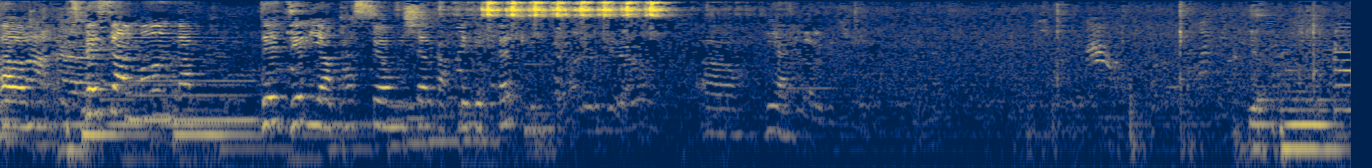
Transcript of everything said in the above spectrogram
Euh, spécialement, on a dédié à Pasteur Michel qui a fait des fêtes. Euh, um, yeah. Bien.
